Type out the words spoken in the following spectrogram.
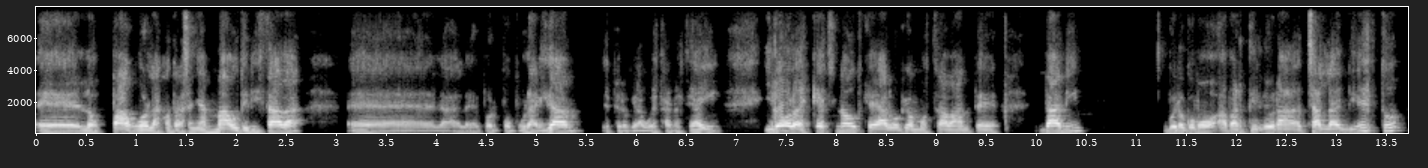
eh, los passwords, las contraseñas más utilizadas eh, por popularidad espero que la vuestra no esté ahí. Y luego los sketch notes, que es algo que os mostraba antes Dani. Bueno, como a partir de una charla en directo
